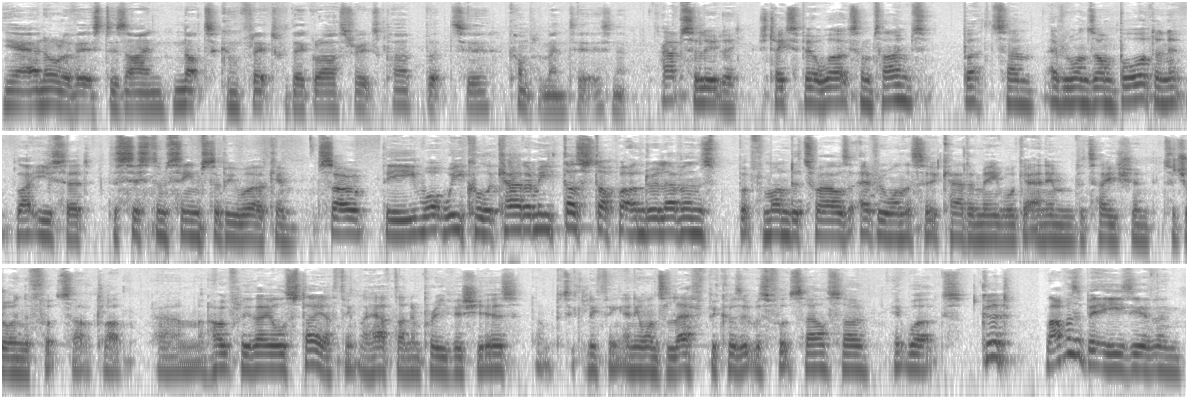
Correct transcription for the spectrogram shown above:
Yeah, and all of it's designed not to conflict with their grassroots club, but to complement it, isn't it? Absolutely, which takes a bit of work sometimes, but um, everyone's on board, and it, like you said, the system seems to be working. So the what we call academy does stop at under 11s, but from under 12s, everyone that's at academy will get an invitation to join the futsal club, um, and hopefully they all stay. I think they have done in previous years. Don't particularly think anyone's left because it was futsal, so it works. Good. That was a bit easier than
